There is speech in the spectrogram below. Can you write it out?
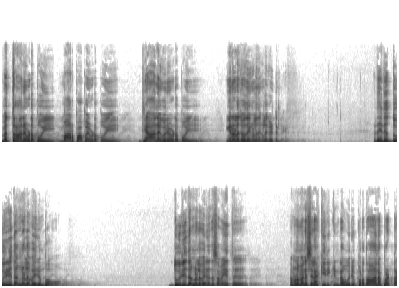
മെത്രാൻ എവിടെ പോയി? മാർപ്പാപ്പ എവിടെ പോയി? ധ്യാനഗുരു എവിടെ പോയി? ഇങ്ങനെയുള്ള ചോദ്യങ്ങൾ നിങ്ങൾ കേട്ടില്ലേ? അതായത് ദുരിതങ്ങൾ വരുമ്പോൾ ദുരിതങ്ങൾ വരുന്ന സമയത്ത് നമ്മൾ മനസ്സിലാക്കിയിരിക്കേണ്ട ഒരു പ്രധാനപ്പെട്ട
